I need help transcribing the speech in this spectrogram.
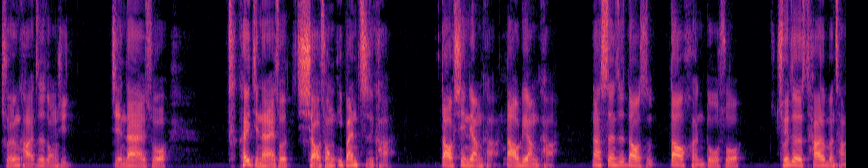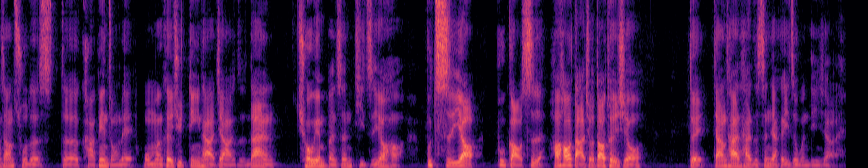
球员卡这个东西，简单来说，可以简单来说，小从一般纸卡到限量卡到量卡，那甚至到是到很多说，随着他们厂商出的的卡片种类，我们可以去定义它的价值。但球员本身体质要好，不吃药，不搞事，好好打球到退休，对，这样他他的身价可以一直稳定下来。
